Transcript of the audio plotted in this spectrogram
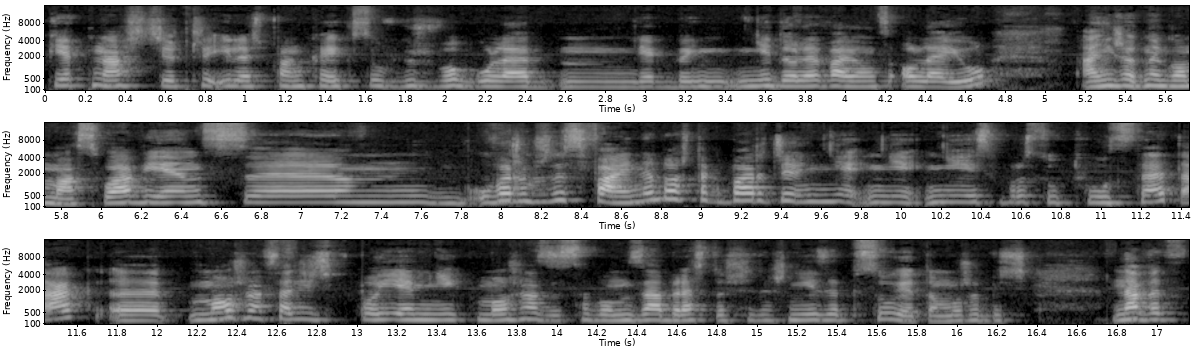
15 czy ileś pancakesów już w ogóle mm, jakby nie dolewając oleju ani żadnego masła, więc uważam, że to jest fajne, bo aż tak bardziej nie, nie, nie jest po prostu tłuste, tak? E, można wsadzić w pojemnik, można ze sobą zabrać, to się też nie zepsuje, to może być nawet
